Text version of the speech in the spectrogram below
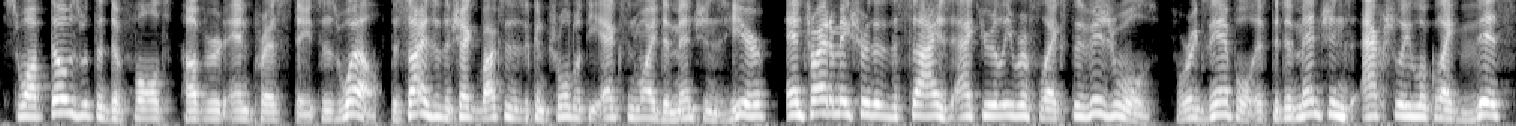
swap those with the default, hovered, and pressed states as well. The size of the checkboxes is controlled with the X and Y dimensions here, and try to make sure that the size accurately reflects the visuals. For example, if the dimensions actually look like this,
